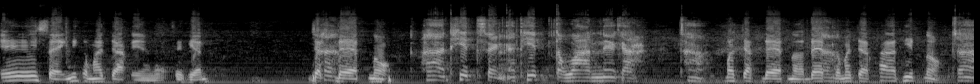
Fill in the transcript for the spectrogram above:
เอะแสงนี่ก็มาจากเองนะเสถียรจากแดดเนาะพระอาทิตย์แสงอาทิตย์ตะวันเนี่ยค่ะเจ้ามาจากแดดเนาะแดดค่ะก็มาจากพระอาทิตย์เนาะเจ้า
